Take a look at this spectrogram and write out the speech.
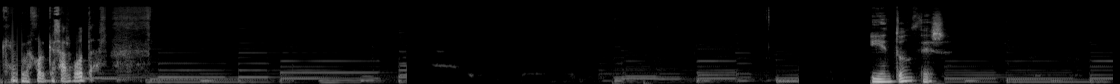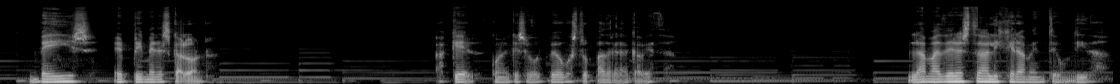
qué mejor que esas botas. Y entonces veis el primer escalón, aquel con el que se golpeó vuestro padre la cabeza. La madera está ligeramente hundida.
